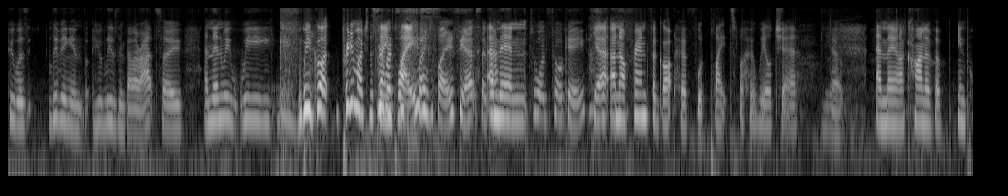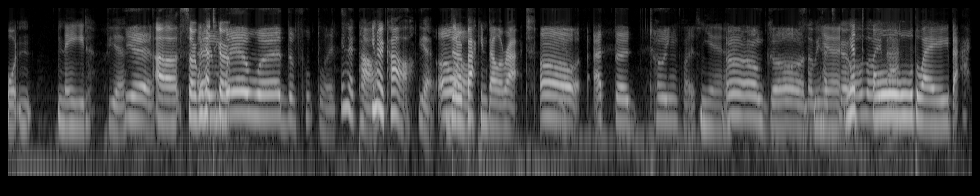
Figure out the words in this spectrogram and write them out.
who was living in who lives in Ballarat. So and then we we we got pretty much the pretty same much the place. same place, yeah. So And then towards Torquay. yeah, and our friend forgot her foot plates for her wheelchair, Yeah. and they are kind of a important need. Yeah. Yeah. Uh, so we had to go Where were the footprints? In a car. in a car Yeah. Oh. that are back in Ballarat. Oh, at the towing place. Yeah. Oh god. So we had to go we had all the way back. all the way back.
